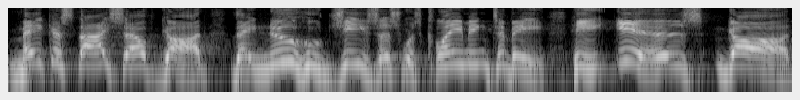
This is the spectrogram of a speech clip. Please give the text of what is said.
makest thyself God. They knew who Jesus was claiming to be. He is God.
